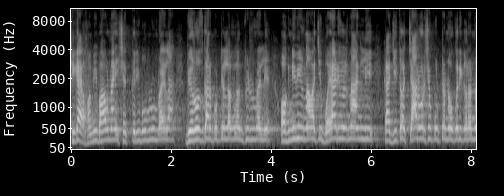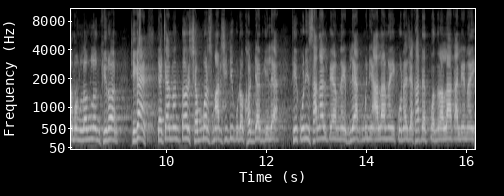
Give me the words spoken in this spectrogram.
ठीक आहे हमी भाव नाही शेतकरी बोंबलून राहिला बेरोजगार पोट्टे लंगलंग फिरून राहिले अग्निवीर नावाची बयाड योजना आणली का जिथं चार वर्ष पोट्ट नोकरी करण ना मग लंगलंग फिरन ठीक आहे? त्याच्यानंतर शंभर स्मार्ट सिटी कुठं खड्ड्यात गेल्या ते कोणी सांगायला तयार नाही ब्लॅक मनी आला नाही कोणाच्या खात्यात पंधरा लाख आले नाही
